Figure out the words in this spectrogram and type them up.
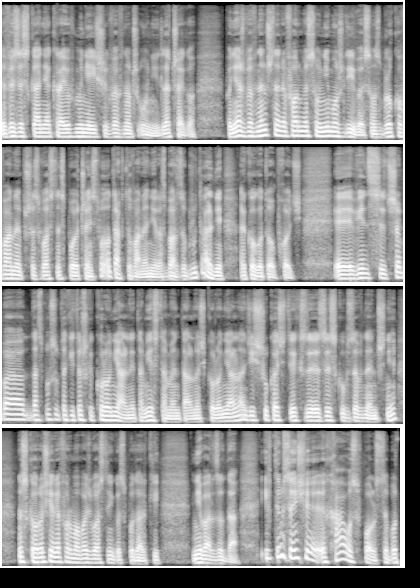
wyzyskania krajów mniejszych wewnątrz Unii. Dlaczego? ponieważ wewnętrzne reformy są niemożliwe, są zblokowane przez własne społeczeństwo, no, traktowane nieraz bardzo brutalnie, ale kogo to obchodzi? E, więc trzeba na sposób taki troszkę kolonialny, tam jest ta mentalność kolonialna, gdzieś szukać tych zysków zewnętrznie, no skoro się reformować własnej gospodarki nie bardzo da. I w tym sensie chaos w Polsce, bo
